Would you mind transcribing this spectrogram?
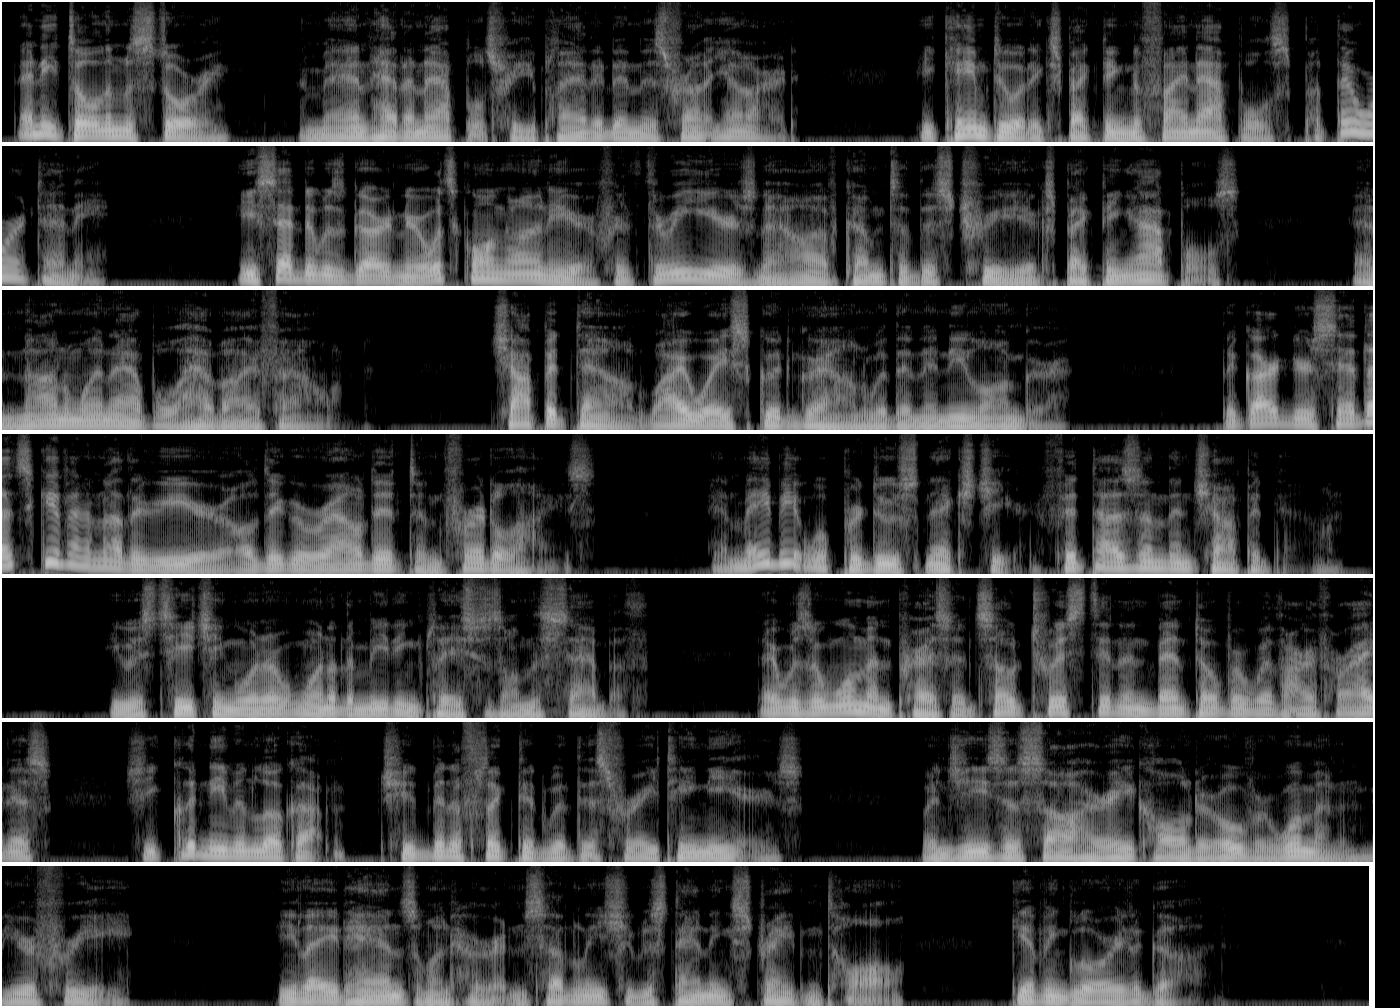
Then he told them a story. A man had an apple tree planted in his front yard. He came to it expecting to find apples, but there weren't any. He said to his gardener, What's going on here? For three years now I've come to this tree expecting apples, and not one apple have I found. Chop it down. Why waste good ground with it any longer? The gardener said, Let's give it another year. I'll dig around it and fertilize and maybe it will produce next year. If it doesn't, then chop it down. He was teaching one of, the meeting places on the Sabbath. There was a woman present, so twisted and bent over with arthritis, she couldn't even look up. She had been afflicted with this for 18 years. When Jesus saw her, he called her over, Woman, you're free. He laid hands on her, and suddenly she was standing straight and tall, giving glory to God.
